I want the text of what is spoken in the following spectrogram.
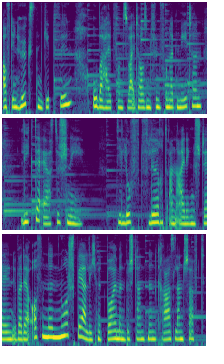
Auf den höchsten Gipfeln, oberhalb von 2500 Metern, liegt der erste Schnee. Die Luft flirrt an einigen Stellen über der offenen, nur spärlich mit Bäumen bestandenen Graslandschaft,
